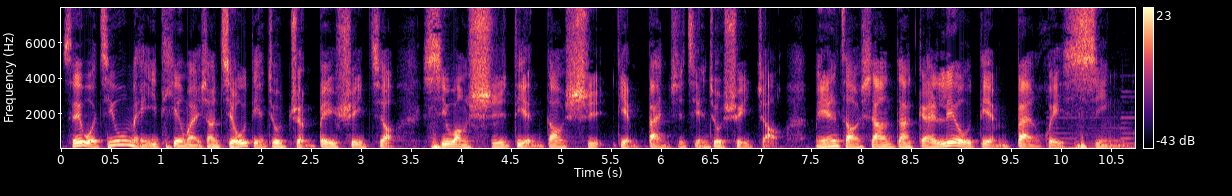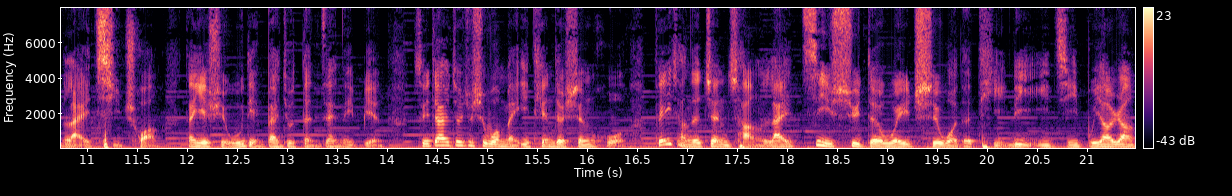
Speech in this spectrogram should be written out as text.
所以我几乎每一天晚上九点就准备睡觉，希望十点到十点半之间就睡着。每天早上大概六点半会醒来起床，但也许五点半就等在那边。所以大概这就是我每一天的生活，非常的正常，来继续的维持我的体力，以及不要让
